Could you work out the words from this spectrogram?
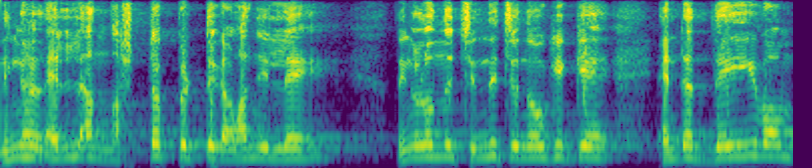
നിങ്ങൾ എല്ലാം നഷ്ടപ്പെട്ട് കളഞ്ഞില്ലേ? നിങ്ങളൊന്ന് ചിന്തിച്ച് നോക്കിക്കേ. എന്റെ ദൈവം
